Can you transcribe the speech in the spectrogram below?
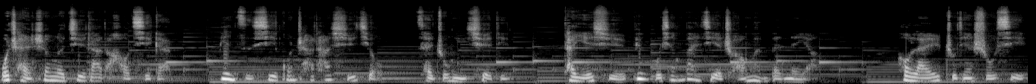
我产生了巨大的好奇感，便仔细观察他许久，才终于确定，他也许并不像外界传闻般那样。后来逐渐熟悉，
